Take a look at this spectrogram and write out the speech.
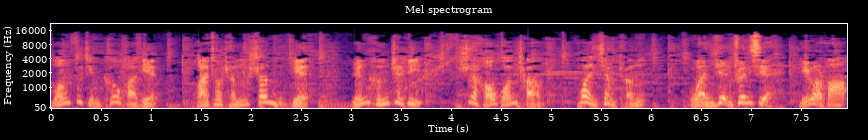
王府井科华店、华侨城山姆店、仁恒置地、世豪广场、万象城。晚宴专线：零二八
